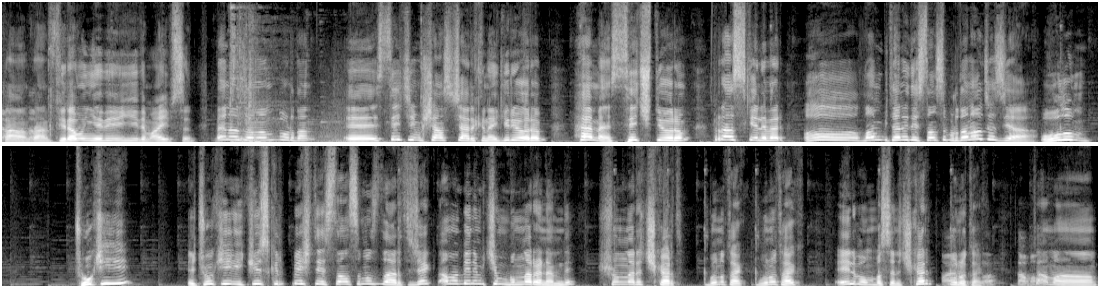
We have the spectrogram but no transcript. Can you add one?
Tamam ben Firavun 7'yi giydim ayıpsın. Ben o zaman buradan e, seçim şans çarkına giriyorum. Hemen seç diyorum. Rastgele ver. Aa lan bir tane destansı buradan alacağız ya. Oğlum çok iyi. E çok iyi 245 destansımız da artacak ama benim için bunlar önemli. Şunları çıkart. Bunu tak, bunu tak. El bombasını çıkar, bunu tak. Tamam. Tamam.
